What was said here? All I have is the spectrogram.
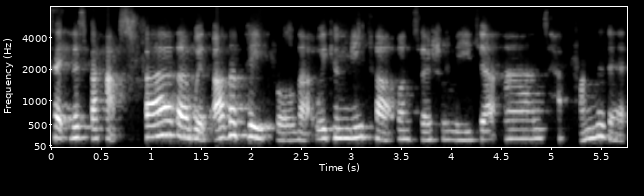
take this perhaps further with other people that we can meet up on social media and have fun with it.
